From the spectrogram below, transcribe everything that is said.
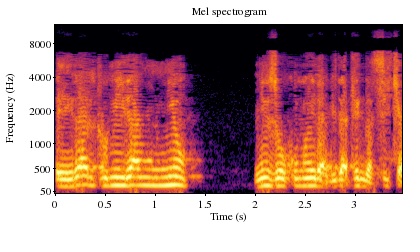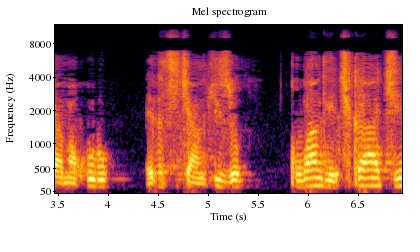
era ntumira nnyo. Nyinza okumwerabira ate nga si kyamakulu era si kyankizo kubanga ekika kye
